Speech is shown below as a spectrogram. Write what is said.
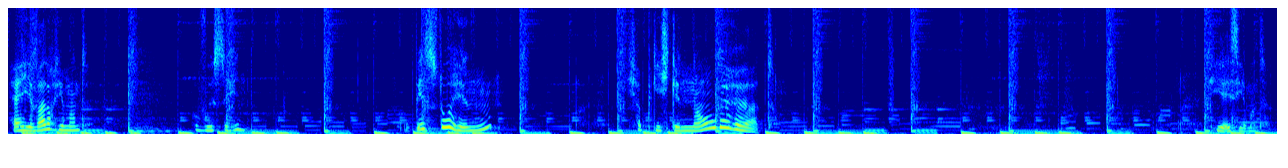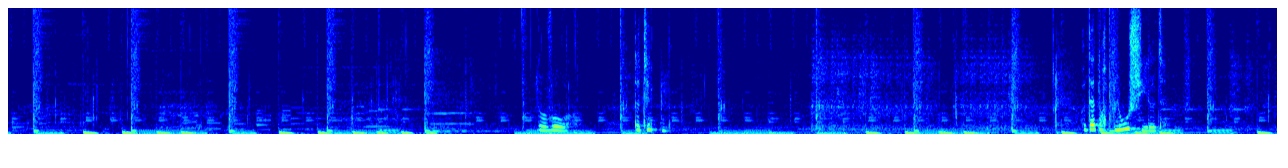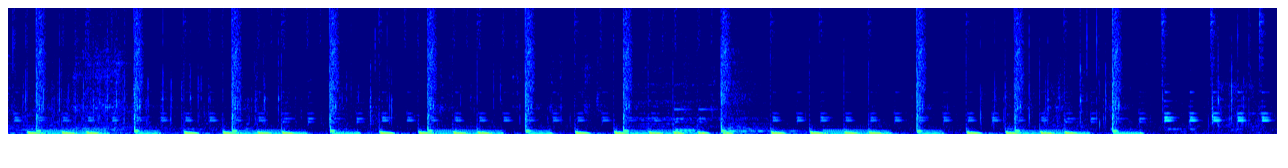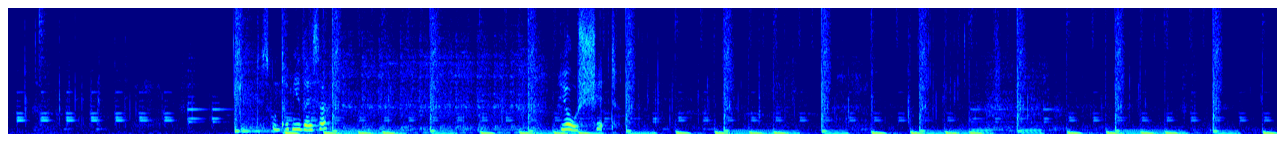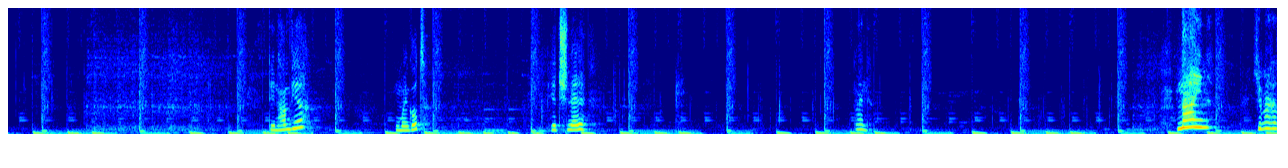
Hey, hier war doch jemand. Wo ist der hin? Wo bist du hin? Ich habe dich genau gehört. Hier ist jemand. Nur wo? Da hinten. Und der hat noch Blue Shield. Da. Yo, shit. Den haben wir. Oh mein Gott. Jetzt schnell.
